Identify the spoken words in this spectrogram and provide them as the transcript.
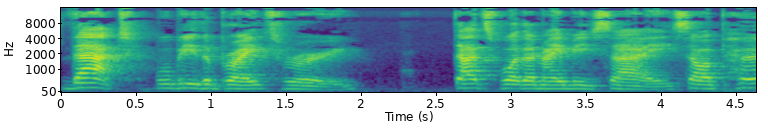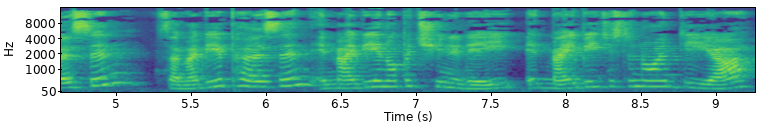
That will be the breakthrough. That's what they made me say. So a person, so maybe a person, it may be an opportunity, it may be just an idea,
